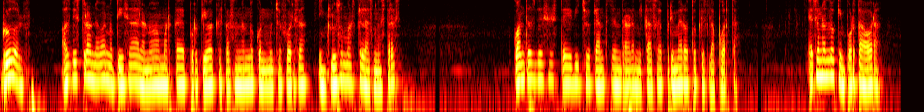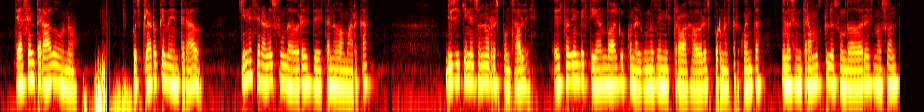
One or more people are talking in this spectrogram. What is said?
Rudolf, ¿has visto la nueva noticia de la nueva marca deportiva que está sonando con mucha fuerza, incluso más que las nuestras? ¿Cuántas veces te he dicho que antes de entrar a mi casa primero toques la puerta? Eso no es lo que importa ahora. ¿Te has enterado o no? Pues claro que me he enterado. ¿Quiénes serán los fundadores de esta nueva marca? Yo sé quiénes son los responsables. He estado investigando algo con algunos de mis trabajadores por nuestra cuenta y nos enteramos que los fundadores no son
